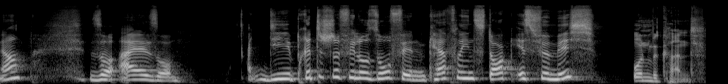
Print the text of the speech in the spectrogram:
Ja? So, also, die britische Philosophin Kathleen Stock ist für mich unbekannt.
